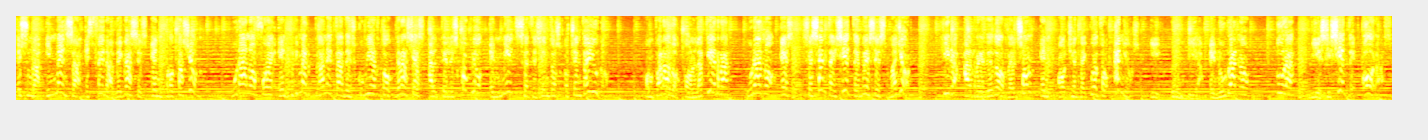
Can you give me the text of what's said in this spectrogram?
es una inmensa esfera de gases en rotación. Urano fue el primer planeta descubierto gracias al telescopio en 1781. Comparado con la Tierra, Urano es 67 veces mayor. Gira alrededor del Sol en 84 años y un día en Urano dura 17 horas.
